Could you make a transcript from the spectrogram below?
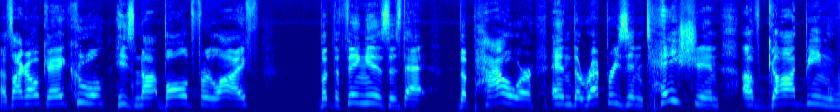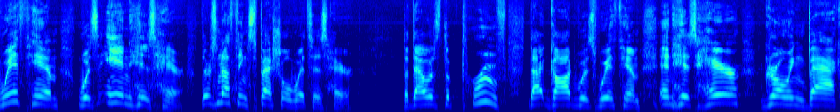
That's like, okay, cool. He's not bald for life. But the thing is, is that the power and the representation of God being with him was in his hair. There's nothing special with his hair. But that was the proof that God was with him. And his hair growing back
